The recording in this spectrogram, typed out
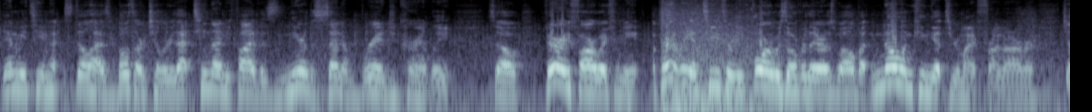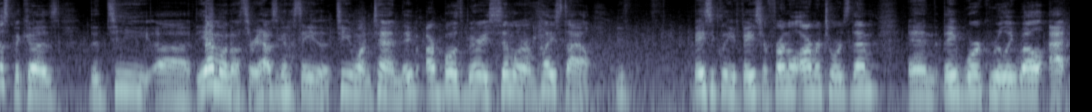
The enemy team still has both artillery. That T-95 is near the center bridge currently. So, very far away from me. Apparently a T-34 was over there as well, but no one can get through my front armor, just because the T, uh, the M103, I was going to say the T110, they are both very similar in playstyle. You basically you face your frontal armor towards them, and they work really well at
